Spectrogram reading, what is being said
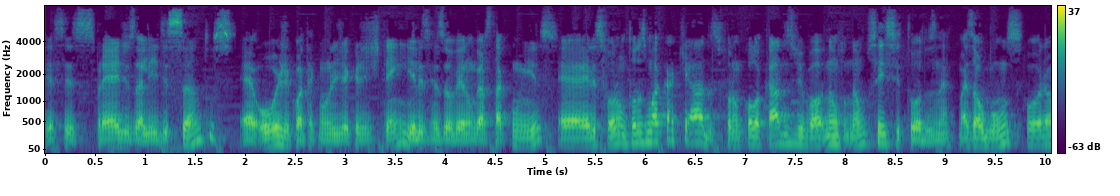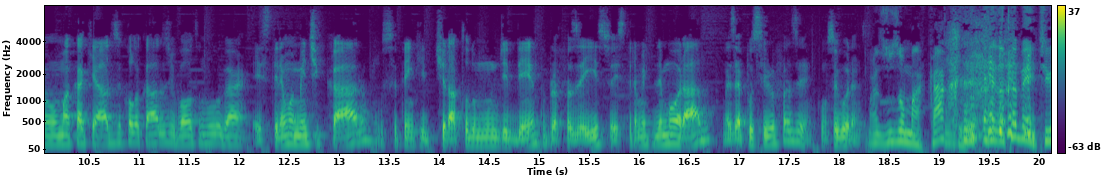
esses prédios ali de Santos, é, hoje com a tecnologia que a gente tem, e eles resolveram gastar com isso, é, eles foram todos macaqueados, foram colocados de volta, não, não sei se todos, né, mas alguns foram macaqueados e colocados de volta no lugar. É extremamente caro, você tem que tirar todo mundo de dentro para fazer isso, é extremamente demorado, mas é possível fazer, com segurança. Mas usam macaco? é, exatamente,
